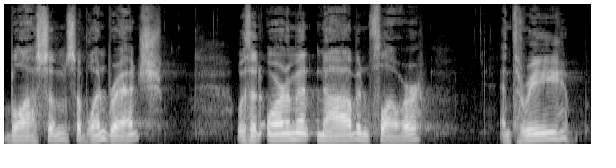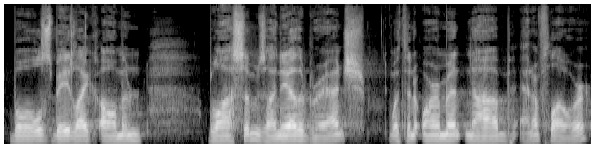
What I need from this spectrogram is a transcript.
blossoms of one branch, with an ornament, knob, and flower, and three bowls made like almond blossoms on the other branch, with an ornament, knob, and a flower.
